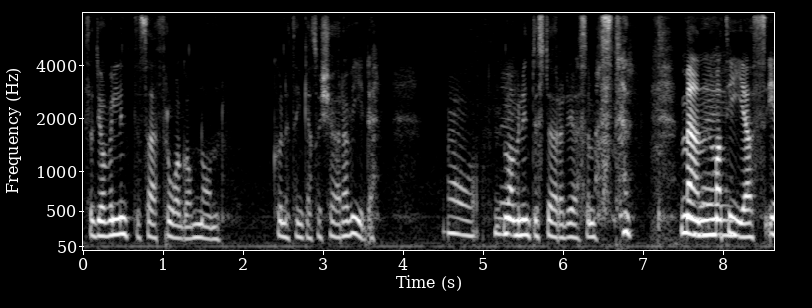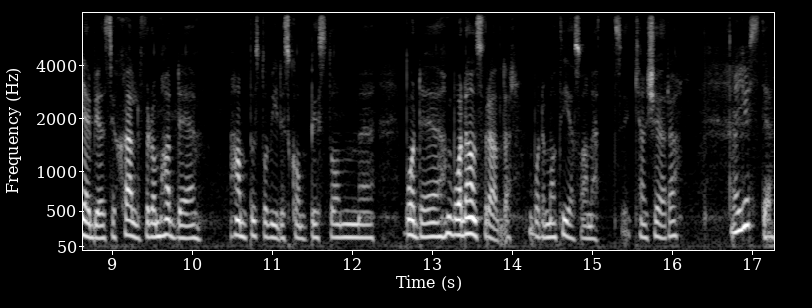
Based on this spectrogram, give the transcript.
Så jag vill inte så fråga om någon kunde tänka sig att köra vid det. Nej. Man vill inte störa deras semester. Men Nej. Mattias erbjöd sig själv för de hade Hampus då, Vides kompis, de, eh, både, båda hans föräldrar, både Mattias och Anette, kan köra ja, just det.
